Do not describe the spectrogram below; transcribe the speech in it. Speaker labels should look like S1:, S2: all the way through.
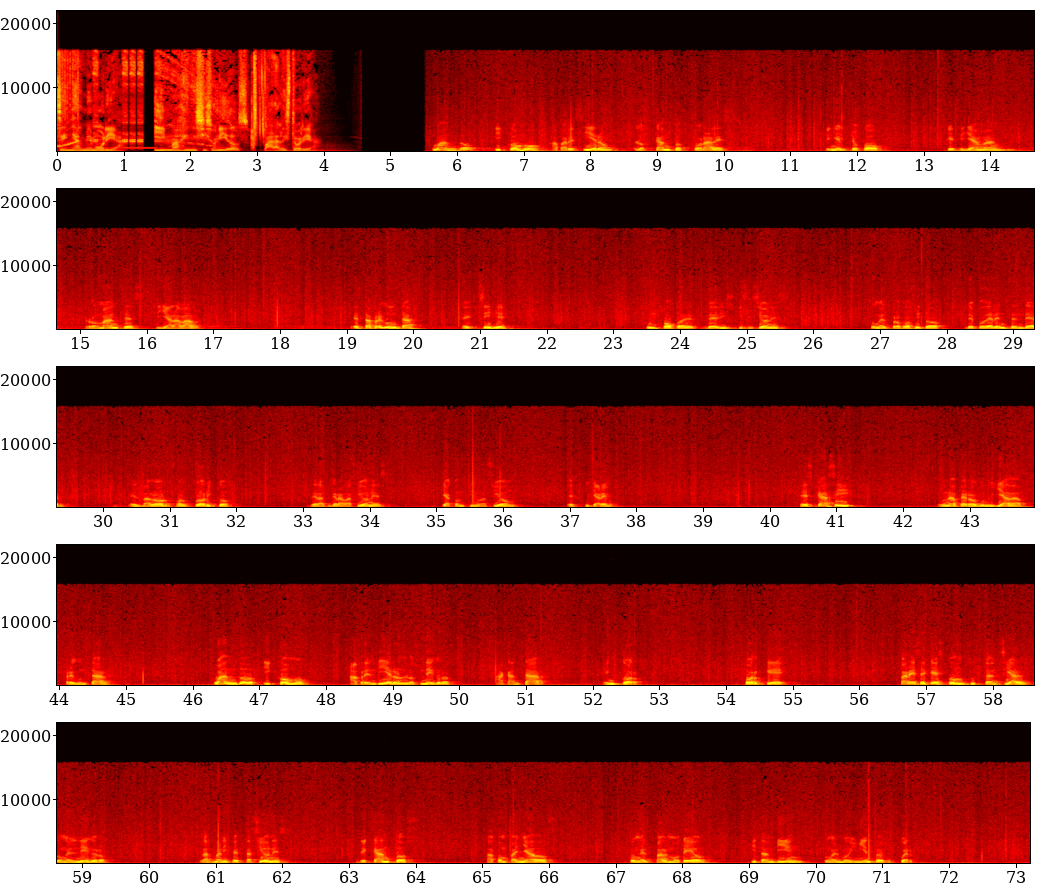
S1: Señal Memoria. Imágenes y sonidos para la historia.
S2: ¿Cuándo y cómo aparecieron los cantos corales en el Chocó que se llaman romances y alabados? Esta pregunta exige un poco de, de disquisiciones con el propósito de poder entender el valor folclórico de las grabaciones que a continuación escucharemos. Es casi una perogrullada preguntar cuándo y cómo aprendieron los negros a cantar en coro, porque parece que es consubstancial con el negro las manifestaciones de cantos acompañados con el palmoteo y también con el movimiento de sus cuerpos.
